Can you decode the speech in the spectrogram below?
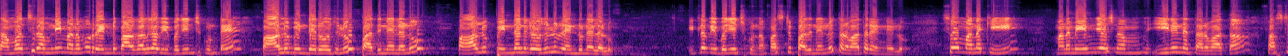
సంవత్సరంని మనము రెండు భాగాలుగా విభజించుకుంటే పాలు పిండే రోజులు పది నెలలు పాలు పిండని రోజులు రెండు నెలలు. ఇట్లా విభజించుకున్నాం. ఫస్ట్ పది నెలలు తర్వాత రెండు నెలలు. సో మనకి మనం ఏం చేసినాం? ఈనిన తర్వాత ఫస్ట్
